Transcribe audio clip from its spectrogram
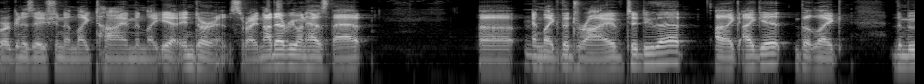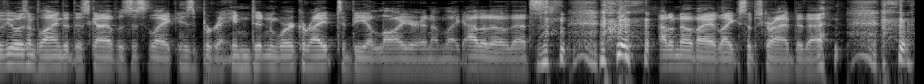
organization and like time and like yeah endurance, right? Not everyone has that, uh, and like the drive to do that. I like I get, but like the movie was implying that this guy was just like his brain didn't work right to be a lawyer, and I'm like I don't know. That's I don't know if I like subscribe to that.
